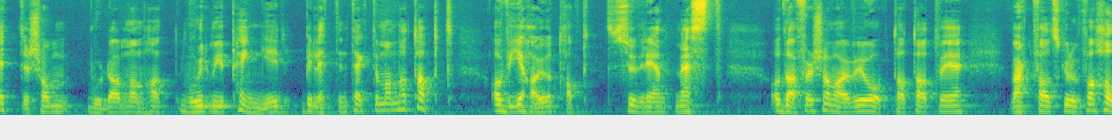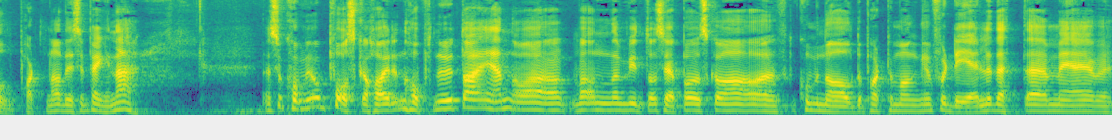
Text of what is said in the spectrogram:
ettersom har, hvor mye penger, billettinntekter, man har tapt. Og vi har jo tapt suverent mest. Og derfor så var vi jo opptatt av at vi i hvert fall skulle få halvparten av disse pengene. Men så kom jo påskeharen hoppende ut da igjen, og man begynte å se på skal Kommunaldepartementet fordele dette med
